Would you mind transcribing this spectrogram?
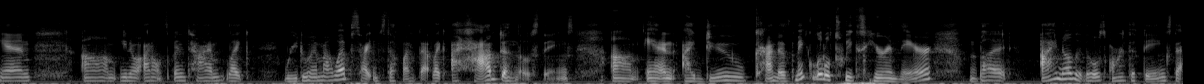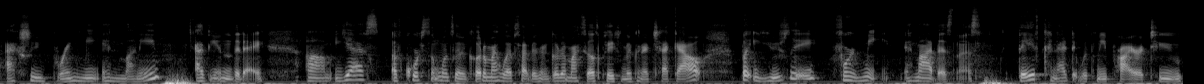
And, um, you know, I don't spend time like redoing my website and stuff like that. Like I have done those things. Um, and I do kind of make little tweaks here and there, but I know that those aren't the things that actually bring me in money at the end of the day. Um, yes, of course, someone's going to go to my website, they're going to go to my sales page, and they're going to check out. But usually, for me in my business, they've connected with me prior to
